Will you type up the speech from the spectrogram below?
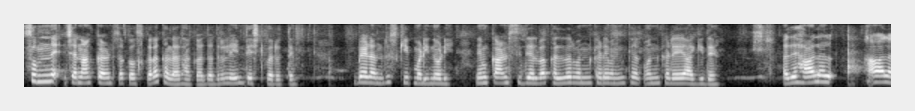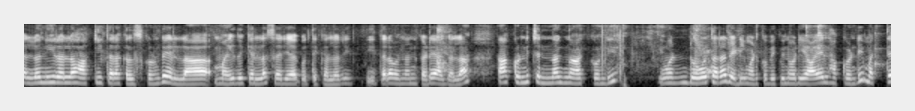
ಸುಮ್ಮನೆ ಚೆನ್ನಾಗಿ ಕಾಣಿಸೋಕ್ಕೋಸ್ಕರ ಕಲರ್ ಹಾಕೋದು. ಅದರಲ್ಲಿ ಏನು ಟೇಸ್ಟ್ ಬರುತ್ತೆ? ಬೇಡ ಅಂದರೆ ಸ್ಕಿಪ್ ಮಾಡಿ, ನೋಡಿ. ನಿಮ್ಗೆ ಕಾಣಿಸ್ತಿದೆಯಲ್ವಾ? ಕಲರ್ ಒಂದು ಕಡೆ, ಒಂದು ಒಂದು ಕಡೆ ಆಗಿದೆ. ಅದೇ ಹಾಲಲ್ಲಿ ಹಾಲಲ್ಲೋ, ನೀರಲ್ಲೋ ಹಾಕಿ ಈ ಥರ ಕಲಿಸ್ಕೊಂಡ್ರೆ ಎಲ್ಲ ಮೈದಕ್ಕೆಲ್ಲ ಸರಿಯಾಗುತ್ತೆ ಕಲರ್ ಈ ಥರ ಒಂದೊಂದು ಕಡೆ ಆಗೋಲ್ಲ. ಹಾಕ್ಕೊಂಡು ಚೆನ್ನಾಗಿ ನಾದ್ಕೊಂಡು ಒಂದು ಡೋ ಥರ ರೆಡಿ ಮಾಡ್ಕೋಬೇಕು. ನೋಡಿ ಆಯಿಲ್ ಹಾಕ್ಕೊಂಡು ಮತ್ತೆ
